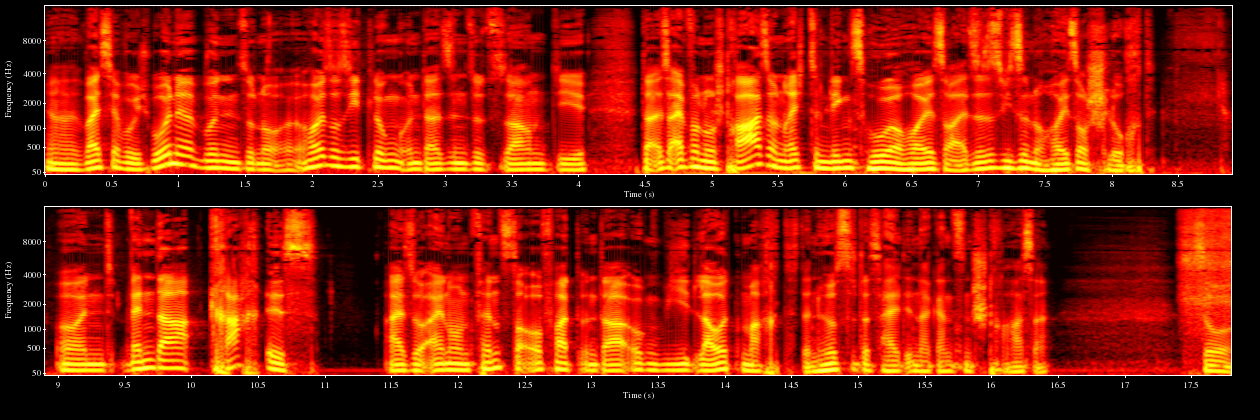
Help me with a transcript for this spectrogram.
Ja, du weißt ja, wo ich wohne, wohne in so einer Häusersiedlung und da sind sozusagen die, da ist einfach nur Straße und rechts und links hohe Häuser. Also es ist wie so eine Häuserschlucht. Und wenn da Krach ist, also einer ein Fenster auf hat und da irgendwie laut macht, dann hörst du das halt in der ganzen Straße. So.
